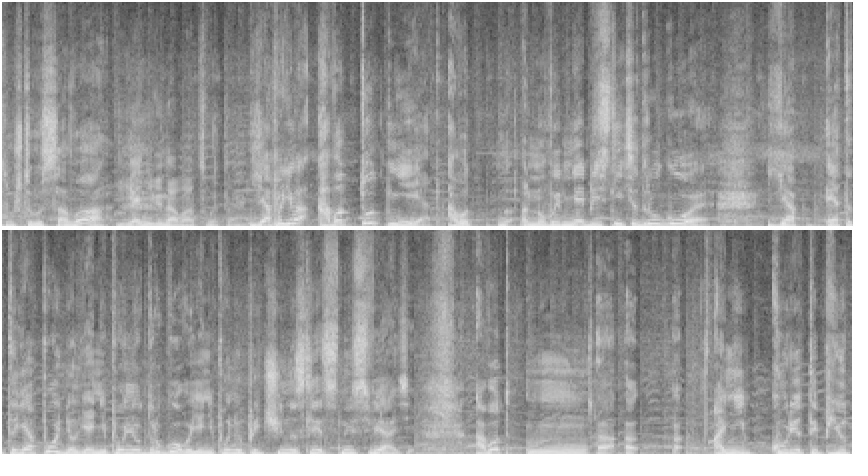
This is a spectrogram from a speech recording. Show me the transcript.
Потому что вы сова. Я не виноват в этом. Я понимаю, а вот тут нет. А вот, ну, ну вы мне объясните другое. Я, это-то я понял, я не понял другого, я не понял причинно-следственной связи. А вот м, а, а, а, они курят и пьют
